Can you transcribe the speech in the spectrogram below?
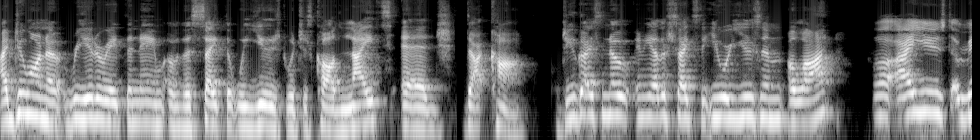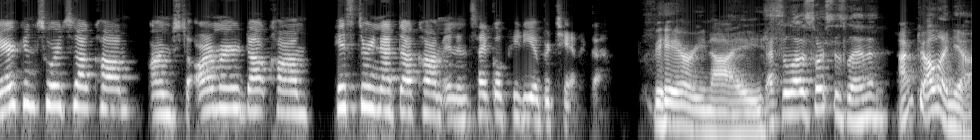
I do want to reiterate the name of the site that we used, which is called knightsedge.com. Do you guys know any other sites that you were using a lot? Well, I used AmericanSwords.com, ArmsToArmor.com, HistoryNet.com, and Encyclopedia Britannica. Very nice. That's a lot of sources, Landon. I'm telling you.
